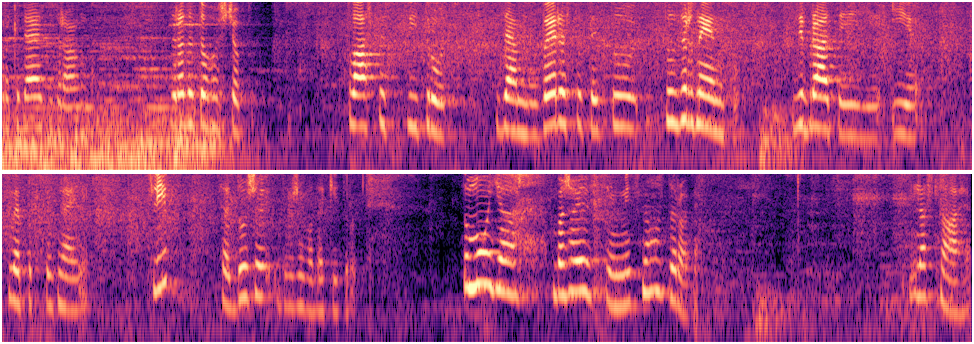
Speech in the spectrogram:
прокидається зранку, заради того, щоб вкласти свій труд в землю, виростити ту, ту зернинку, зібрати її і випекти з неї хліб це дуже дуже великий труд. Тому я бажаю всім міцного здоров'я, наснаги.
